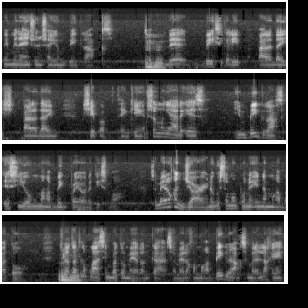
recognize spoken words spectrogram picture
may mention siya yung big rocks. So, Mhm. ba- basically, paradigm, paradigm shift of thinking. Gusto mangyari is, yung big rocks is yung mga big priorities mo. So, meron kang jar na gusto mong punuin ng mga bato. So, Mhm. tatlong klaseng bato meron ka. So, meron kang mga big rocks, malalaki.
